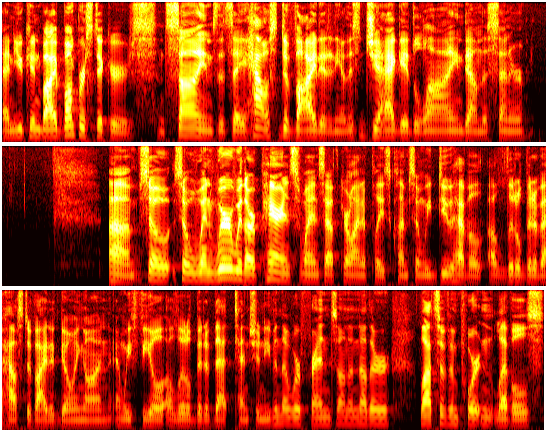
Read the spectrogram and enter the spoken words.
and you can buy bumper stickers and signs that say house divided and you know this jagged line down the center um, so, so when we're with our parents when south carolina plays clemson we do have a, a little bit of a house divided going on and we feel a little bit of that tension even though we're friends on another lots of important levels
